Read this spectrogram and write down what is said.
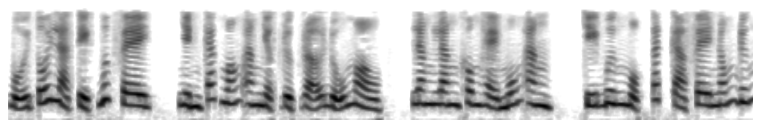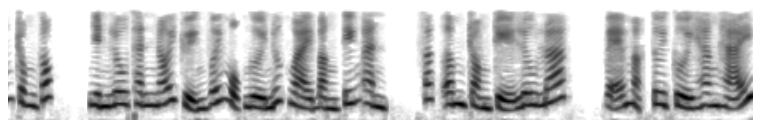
buổi tối là tiệc buffet, nhìn các món ăn nhật rực rỡ đủ màu lăng lăng không hề muốn ăn, chỉ bưng một tách cà phê nóng đứng trong góc, nhìn lưu Thanh nói chuyện với một người nước ngoài bằng tiếng Anh, phát âm tròn trịa lưu loát, vẻ mặt tươi cười hăng hải,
